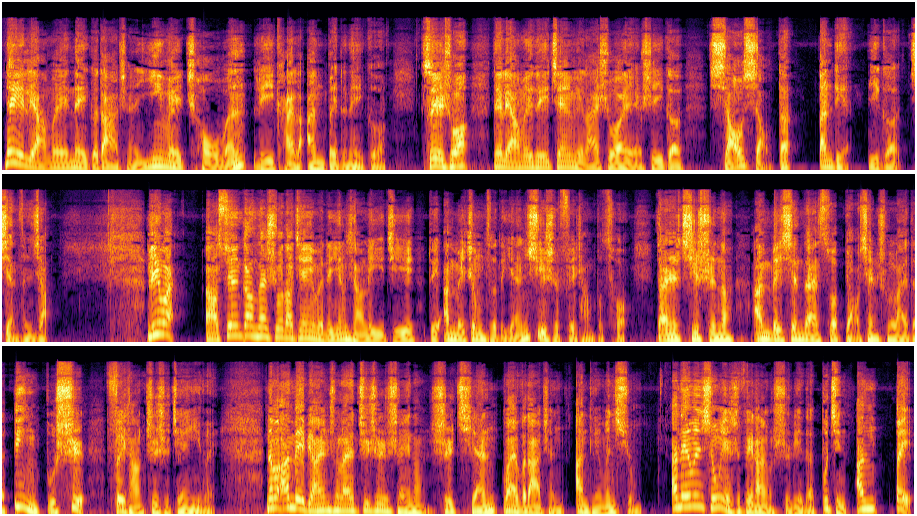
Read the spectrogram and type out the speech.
那两位内阁大臣因为丑闻离开了安倍的内阁，所以说那两位对于菅义伟来说也是一个小小的斑点，一个减分项。另外。啊，虽然刚才说到菅义伟的影响力以及对安倍政策的延续是非常不错，但是其实呢，安倍现在所表现出来的并不是非常支持菅义伟。那么，安倍表现出来的支持是谁呢？是前外务大臣岸田文雄。岸田文雄也是非常有实力的，不仅安倍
